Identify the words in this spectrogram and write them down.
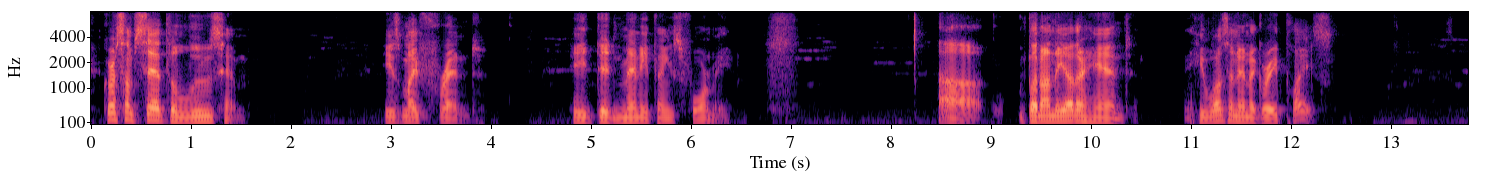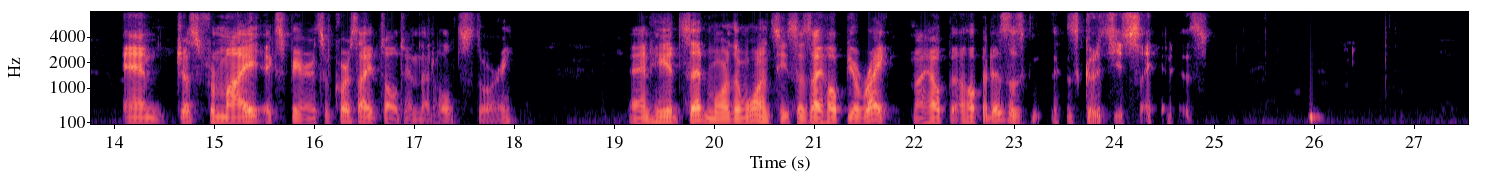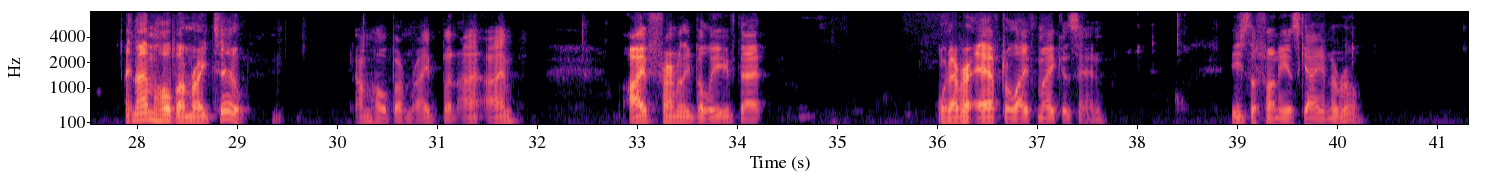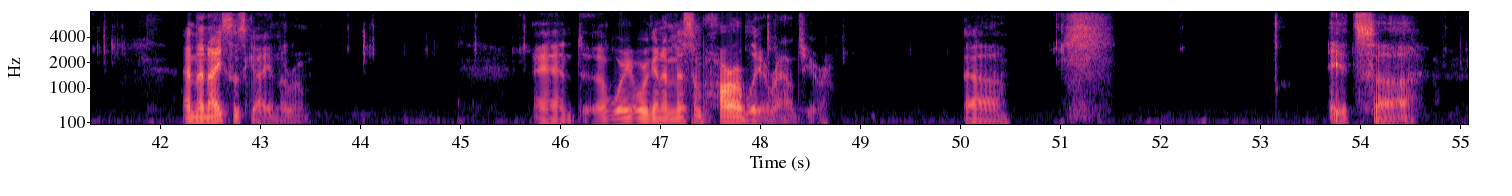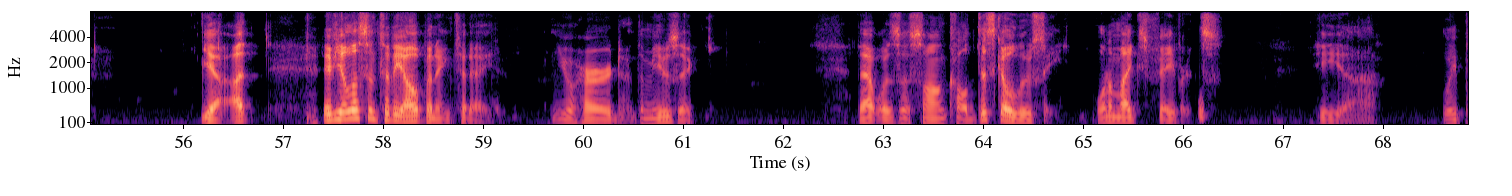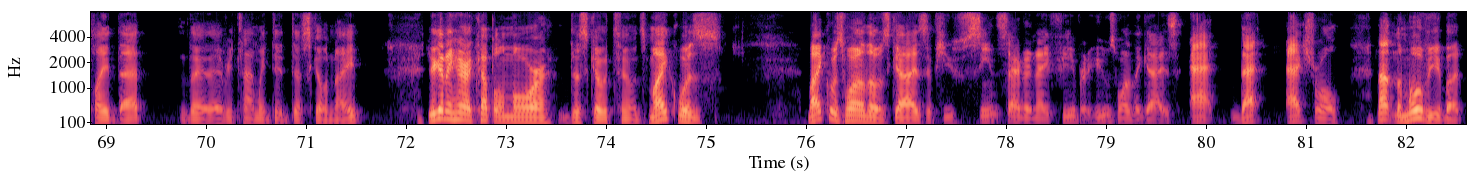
Of course, I'm sad to lose him. He's my friend. He did many things for me. Uh, but on the other hand, he wasn't in a great place. And just from my experience, of course, I told him that whole story. And he had said more than once, he says, I hope you're right. I hope I hope it is as, as good as you say it is. And I'm hope I'm right too. I'm hope I'm right, but I, I'm I firmly believe that whatever afterlife Mike is in, he's the funniest guy in the room. And the nicest guy in the room. And uh, we're, we're going to miss him horribly around here uh, it's uh, yeah. I, if you listen to the opening today, you heard the music. That was a song called Disco Lucy, one of Mike's favorites. He uh, we played that the, every time we did disco night. You're going to hear a couple more disco tunes. Mike was Mike was one of those guys. If you've seen Saturday Night Fever, he was one of the guys at that actual, not in the movie, but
